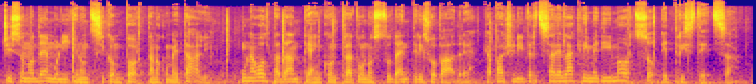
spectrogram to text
Ci sono demoni che non si comportano come tali. Una volta Dante ha incontrato uno studente di suo padre, capace di versare lacrime di rimorso e tristezza.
